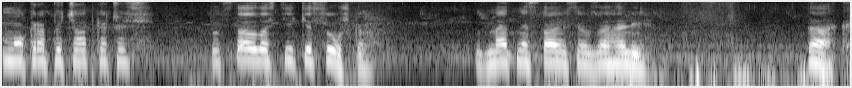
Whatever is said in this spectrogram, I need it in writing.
мокра печатка щось. Тут ставила стільки сушка. Тут мед не ставився взагалі. Так.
